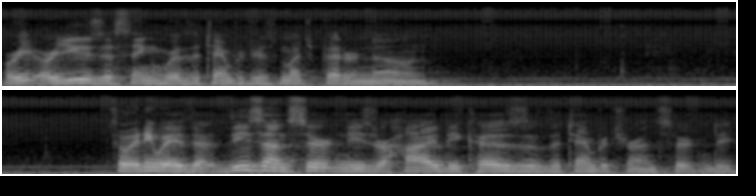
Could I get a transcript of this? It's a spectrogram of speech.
or, or use a thing where the temperature is much better known. So anyway, the, these uncertainties are high because of the temperature uncertainty.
